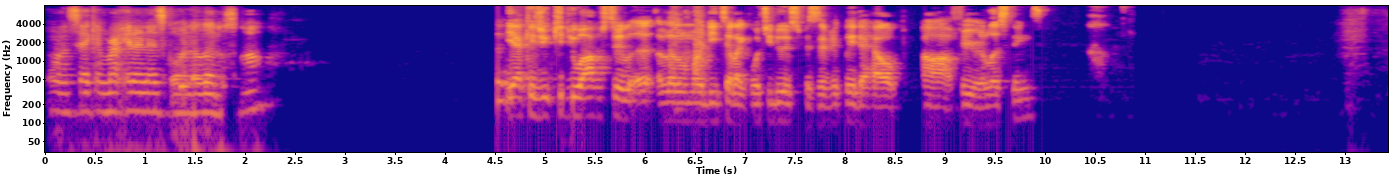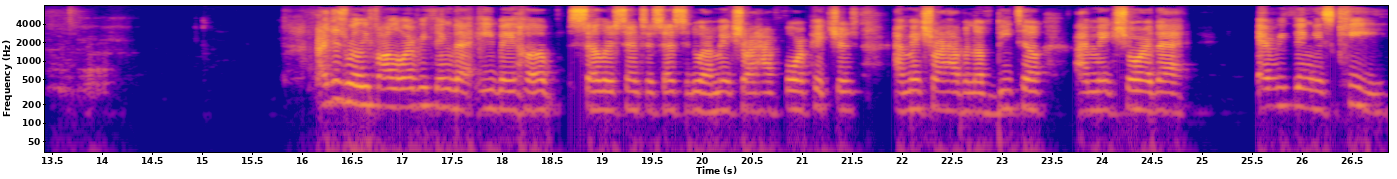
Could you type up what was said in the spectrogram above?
One second, my internet's going a little slow. Yeah, could you could you walk us through a, a little more detail, like what you do specifically to help uh, for your listings? Just really follow everything that eBay Hub Seller Center says to do. I make sure I have four pictures. I make sure I have enough detail. I make sure that everything is key.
